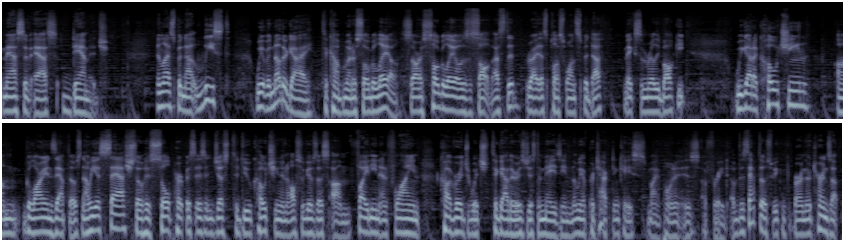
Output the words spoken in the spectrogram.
massive ass damage. And last but not least, we have another guy to complement our Solgaleo. So our Solgaleo is Assault Vested, right? That's plus one speed def, makes him really bulky. We got a coaching um, Galarian Zapdos. Now he has Sash, so his sole purpose isn't just to do coaching, and also gives us um, fighting and flying coverage, which together is just amazing. And then we have Protect in case my opponent is afraid of the Zapdos. We can burn their turns up.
